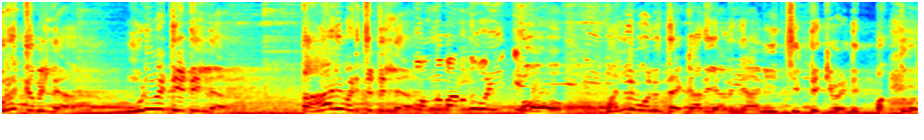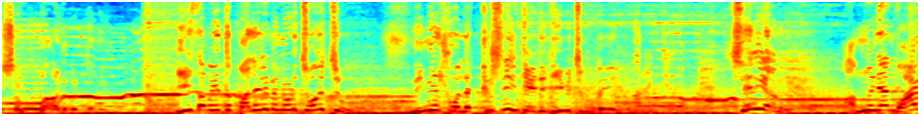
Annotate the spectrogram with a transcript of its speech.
ഉറക്കമില്ല മുടിവെട്ടിയിട്ടില്ല താടി പഠിച്ചിട്ടില്ല ഒന്ന് മറന്നുപോയി. ഓ പല്ല് പോലും തേക്കാതെയാണ് ഞാൻ ഈ ചിട്ടിക്ക് വേണ്ടി പത്തു വർഷം പാടുപെട്ടത്. ഈ സമയത്ത് പലരും എന്നോട് ചോദിച്ചു നിങ്ങൾക്ക് വല്ല കൃഷിയും ചെയ്ത് ജീവിച്ചുകൂടെ? ശരിയാണ്. അന്ന് ഞാൻ വാഴ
